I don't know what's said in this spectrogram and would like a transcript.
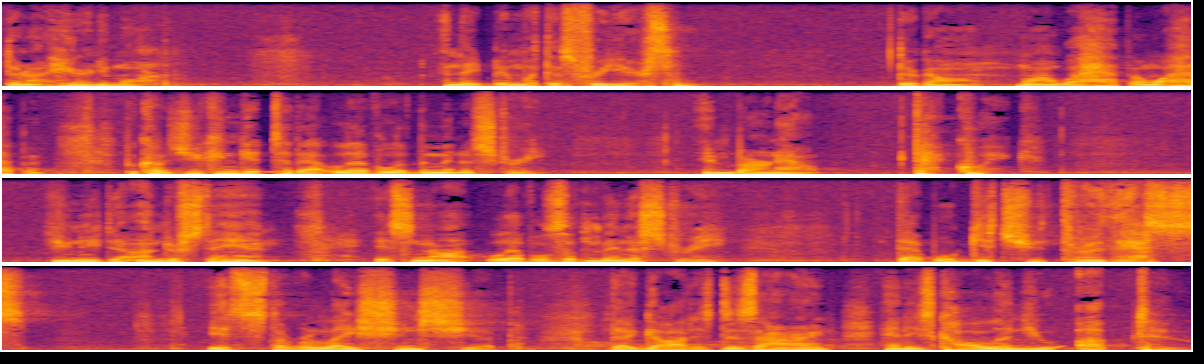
they're not here anymore. And they've been with us for years. They're gone. Why? What happened? What happened? Because you can get to that level of the ministry and burn out that quick. You need to understand it's not levels of ministry that will get you through this. It's the relationship that God is desiring and He's calling you up to.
